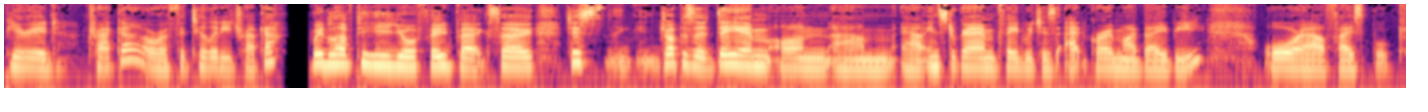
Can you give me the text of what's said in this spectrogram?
period tracker or a fertility tracker, we'd love to hear your feedback. So just drop us a DM on um, our Instagram feed, which is at Grow My Baby, or our Facebook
